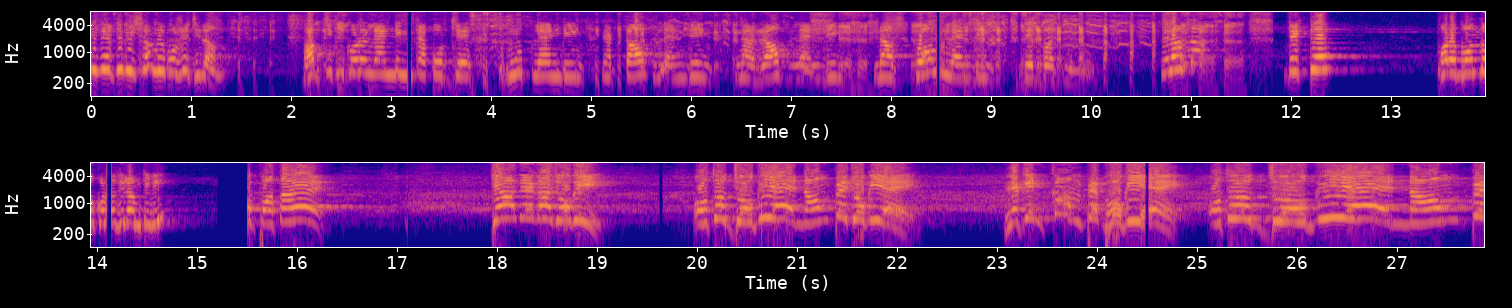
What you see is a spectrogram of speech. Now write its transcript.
নিজের টিভির সামনে বসেছিলাম। ভাবছি কি করে ল্যান্ডিংটা করছে স্মুথ ল্যান্ডিং না টাফ ল্যান্ডিং না রাফ ল্যান্ডিং না স্ট্রং ল্যান্ডিং দেখবার জন্য পেলাম না দেখতে পরে বন্ধ করে দিলাম টিভি पता है क्या देगा जोगी वो तो जोगी है नाम पे जोगी है लेकिन काम पे भोगी है वो तो जोगी है नाम पे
